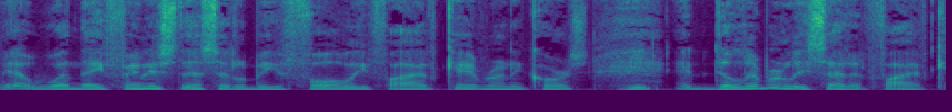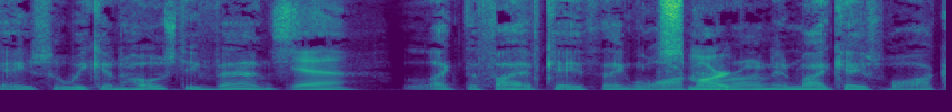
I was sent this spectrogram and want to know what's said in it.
Yeah, when they finish this, it'll be fully 5K running course. It deliberately set at 5K so we can host events Yeah. Like the 5K thing, walk Smart. or run. In my case, walk.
